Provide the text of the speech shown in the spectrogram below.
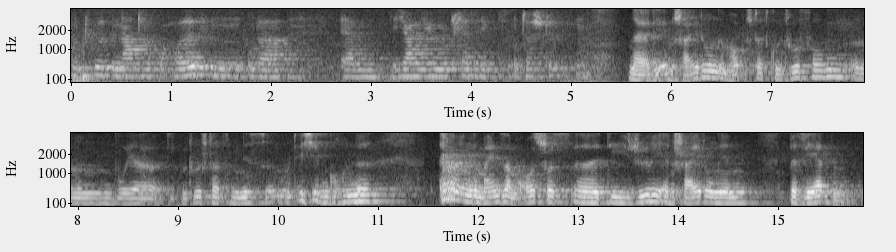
Kultursenator geholfen oder ähm, Young Euro Classic zu unterstützen? Naja, die Entscheidung im Hauptstadtkulturfonds, ähm, wo ja die Kulturstaatsministerin und ich im Grunde im gemeinsamen Ausschuss äh, die Juryentscheidungen bewerten.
